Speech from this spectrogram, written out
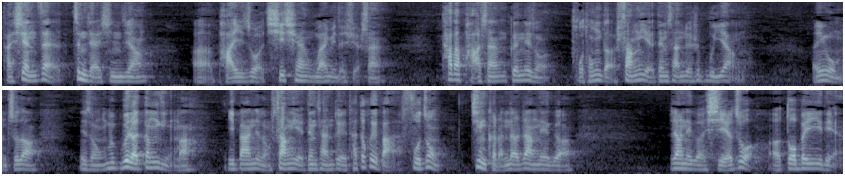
他现在正在新疆，呃，爬一座七千五百米的雪山，他的爬山跟那种普通的商业登山队是不一样的，因为我们知道那种为为了登顶嘛，一般那种商业登山队他都会把负重尽可能的让那个。让那个协作呃多背一点，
